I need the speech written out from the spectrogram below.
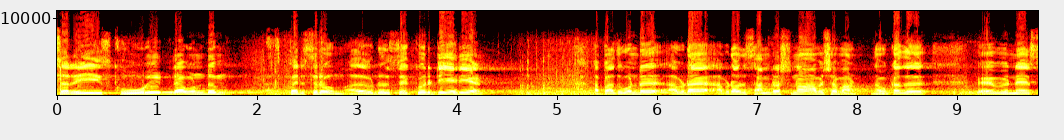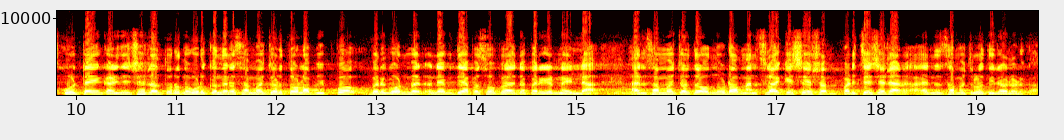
സർ ഈ സ്കൂൾ ഗ്രൗണ്ടും പരിസരവും അതോടൊരു സെക്യൂരിറ്റി ഏരിയയാണ് അപ്പം അതുകൊണ്ട് അവിടെ അവിടെ ഒരു സംരക്ഷണം ആവശ്യമാണ്. നമുക്കത് പിന്നെ സ്കൂൾ ടൈം കഴിഞ്ഞ ശേഷം തുറന്നു കൊടുക്കുന്നതിനെ സംബന്ധിച്ചിടത്തോളം ഇപ്പോൾ ഒരു ഗവൺമെന്റിന്റെ വിദ്യാഭ്യാസ വകുപ്പ് അതിന്റെ പരിഗണനയില്ല. അതിനെ സംബന്ധിച്ചിടത്തോളം ഒന്നുകൂടെ മനസ്സിലാക്കിയ ശേഷം പഠിച്ച ശേഷം അതിനെ സംബന്ധിച്ചുള്ള തീരുമാനം എടുക്കാം.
